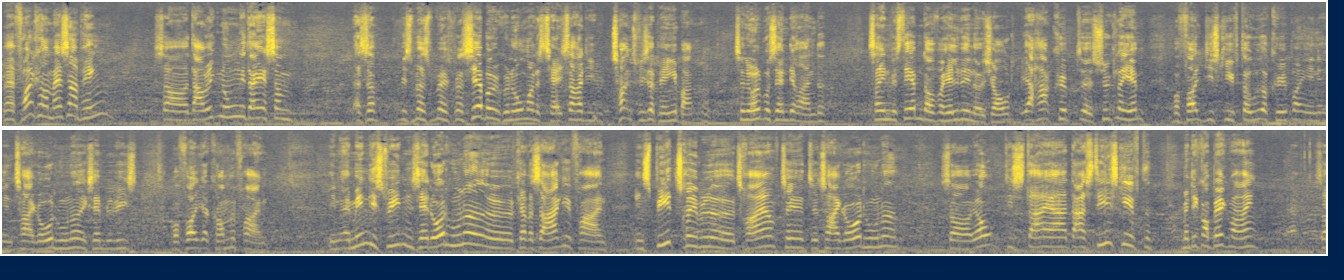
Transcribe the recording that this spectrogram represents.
Men folk har masser af penge. Så der er jo ikke nogen i dag, som... Altså, hvis man, hvis man ser på økonomernes tal, så har de tonsvis af penge i banken til 0% i rente. Så investerer dem dog for helvede i noget sjovt. Jeg har købt øh, cykler hjem, hvor folk de skifter ud og køber en, en Tiger 800 eksempelvis, hvor folk er kommet fra en, en almindelig Street, en Z800 øh, Kawasaki fra en, en Speed Triple øh, Triumph til, til Tiger 800. Så jo, de, der, er, der er stilskifte, men det går begge veje. Så,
